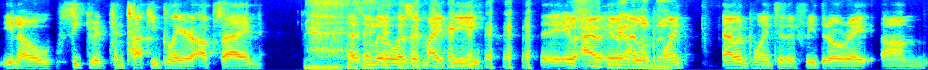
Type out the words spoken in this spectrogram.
you know, secret Kentucky player upside, as little as it might be, it, I, it, I would point I would point to the free throw rate um,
